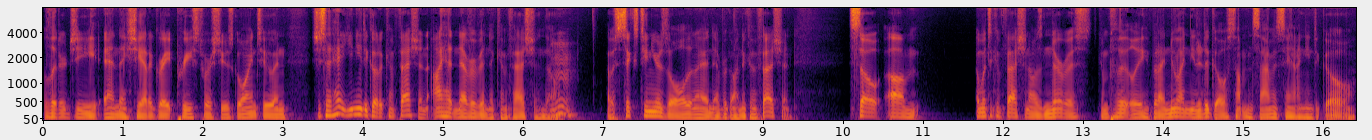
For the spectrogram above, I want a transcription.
liturgy, and they, she had a great priest where she was going to, and she said, "Hey, you need to go to confession." I had never been to confession though. I was 16 years old, and I had never gone to confession. So um, I went to confession. I was nervous completely, but I knew I needed to go. Something inside was saying I need to go,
